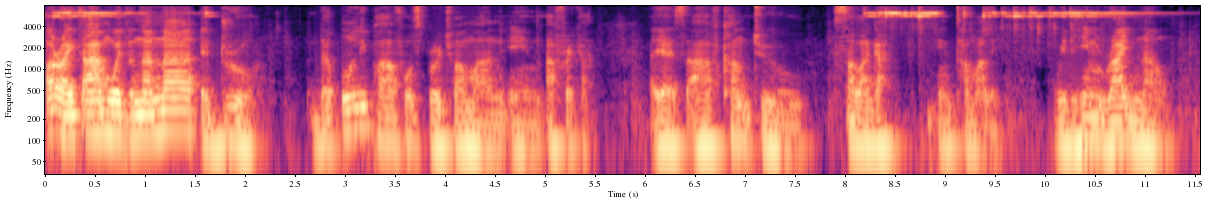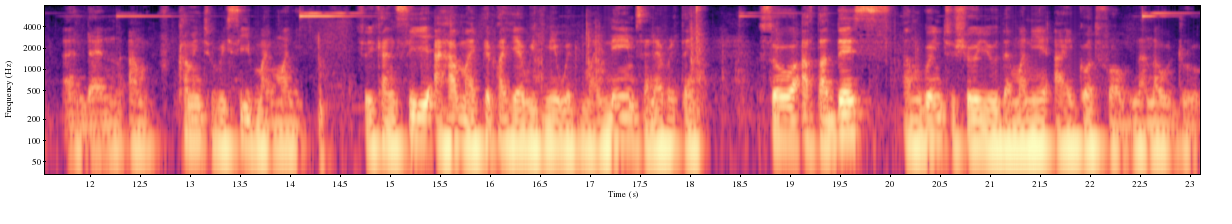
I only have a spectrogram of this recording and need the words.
All right, I am with Nana Aduro, the only powerful spiritual man in Africa. Yes, I have come to Salaga in Tamale with him right now, and then I'm coming to receive my money. So you can see I have my paper here with me with my names and everything. So after this, I'm going to show you the money I got from Nana Aduro.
